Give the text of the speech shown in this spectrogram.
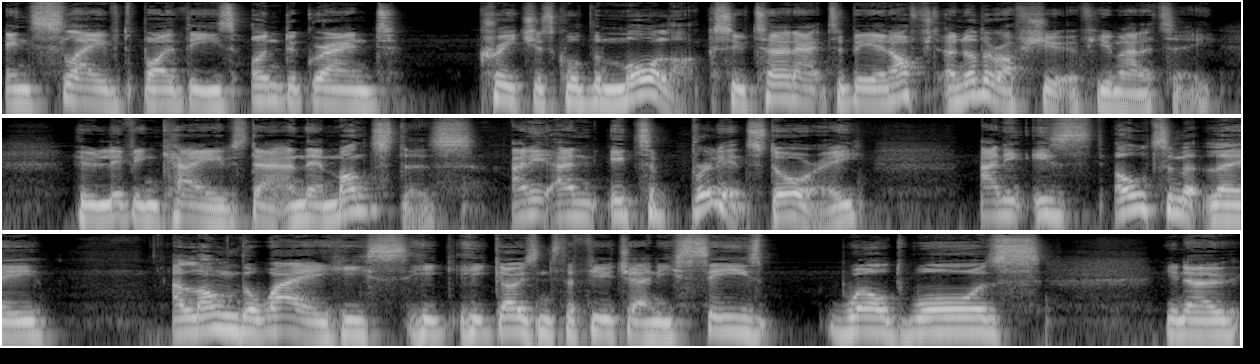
enslaved by these underground creatures called the Morlocks, who turn out to be an off- another offshoot of humanity who live in caves down, and they're monsters. And it, and it's a brilliant story, and it is ultimately along the way he he he goes into the future and he sees world wars. You know,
